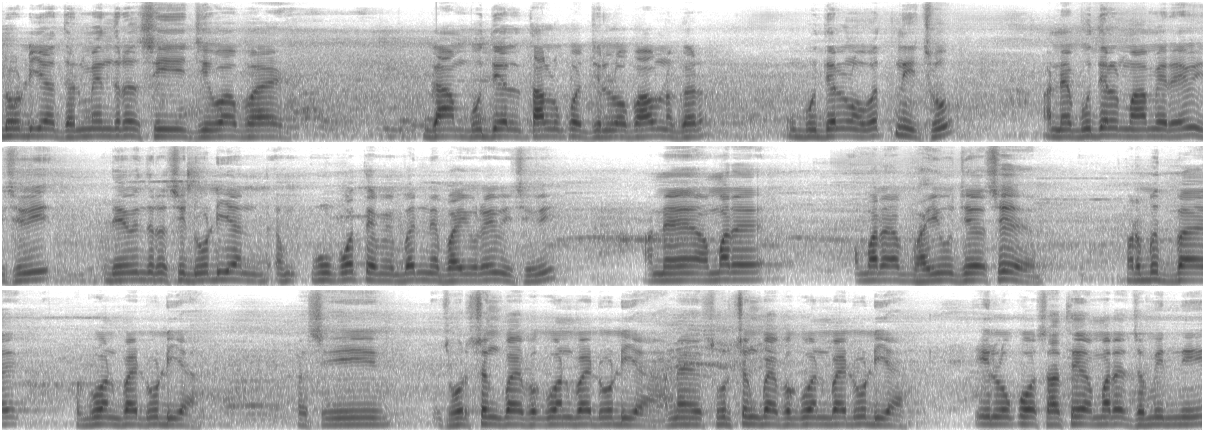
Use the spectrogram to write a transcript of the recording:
ડોડિયા ધર્મેન્દ્રસિંહ જીવાભાઈ, ગામ બુદેલ તાલુકો જિલ્લો ભાવનગર. હું બુદેલનો વતની છું અને બુદેલમાં અમે રહેવી છીએ દેવેન્દ્રસિંહ ડોડિયા હું પોતે, અમે બંને ભાઈઓ રહેવી છીએ. અને અમારે, અમારા ભાઈઓ જે છે પરબતભાઈ ભગવાનભાઈ ડોડિયા, પછી જોરસંગભાઈ ભગવાનભાઈ ડોડિયા અને સુરસંગભાઈ ભગવાનભાઈ ડોડિયા, એ લોકો સાથે અમારે જમીનની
